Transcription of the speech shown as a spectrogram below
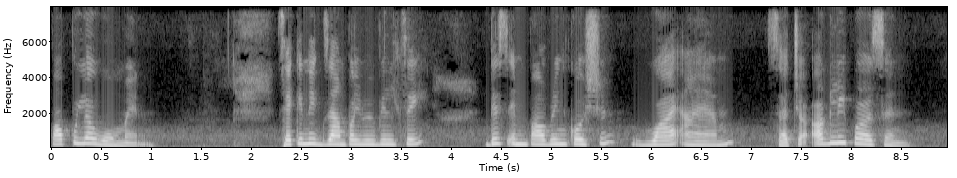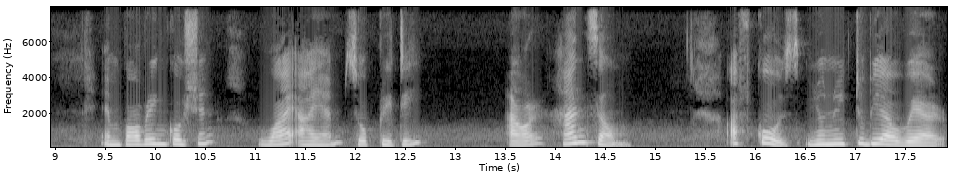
popular woman. Second example, we will say disempowering question why I am such a ugly person. Empowering question why I am so pretty or handsome. Of course, you need to be aware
